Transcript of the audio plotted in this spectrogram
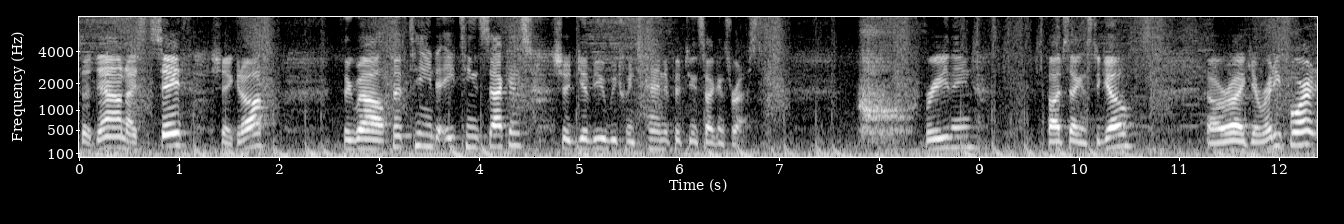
Sit down, nice and safe, shake it off. Think about 15 to 18 seconds, should give you between 10 and 15 seconds rest. Breathing, five seconds to go. All right, get ready for it.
